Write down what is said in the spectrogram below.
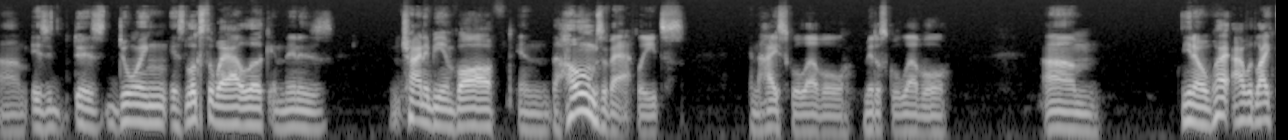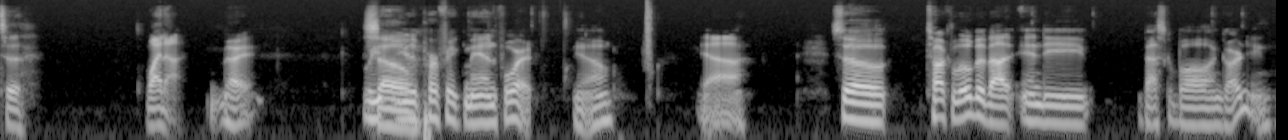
um, is is doing is looks the way I look and then is trying to be involved in the homes of athletes in the high school level, middle school level. Um, you know what I would like to. Why not? Right. Well, so you're the perfect man for it. You know. Yeah. So talk a little bit about indie basketball and gardening.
